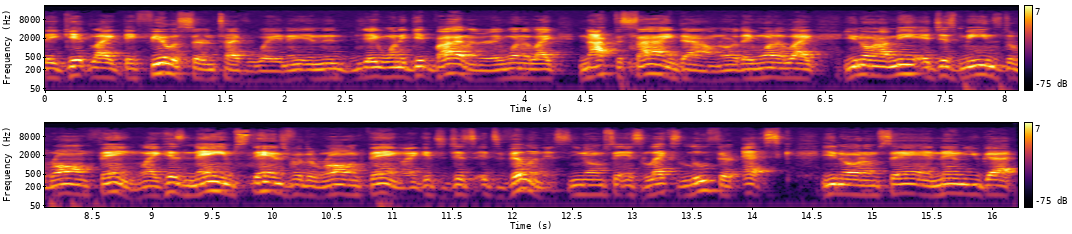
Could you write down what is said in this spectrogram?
they get like they feel a certain type of way and, they, and then they want to get violent or they want to like knock the sign down or they want to like, you know what I mean? It just means the wrong thing. Like his name stands for the wrong thing. Like it's just, it's villainous. You know what I'm saying? It's Lex Luthor esque. You know what I'm saying? And then you got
